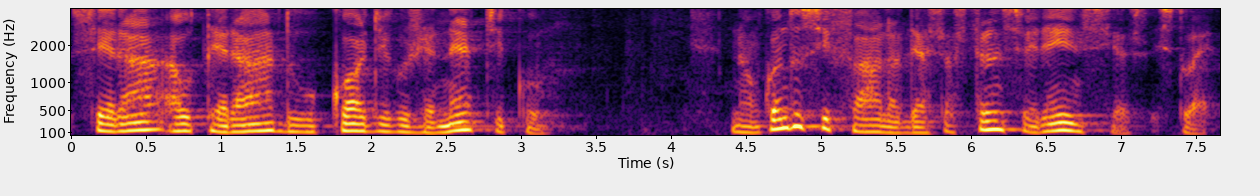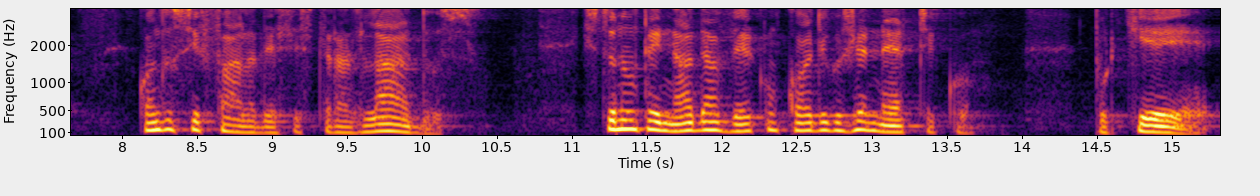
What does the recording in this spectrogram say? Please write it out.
será alterado o código genético? Não, quando se fala dessas transferências, isto é, quando se fala desses traslados, isto não tem nada a ver com código genético porque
